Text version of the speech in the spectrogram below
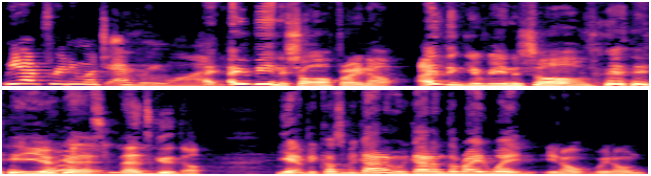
We have pretty much everyone. Are you being a show off right now? I think you're being a show off. yeah, that's good though. Yeah, because we got him. We got him the right way. You know, we don't.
